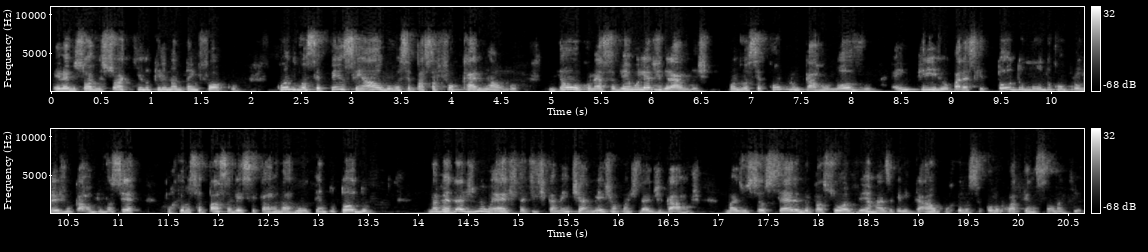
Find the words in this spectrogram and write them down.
Ele absorve só aquilo que ele mantém em foco. Quando você pensa em algo, você passa a focar em algo. Então, eu começo a ver mulheres grávidas. Quando você compra um carro novo, é incrível. Parece que todo mundo comprou o mesmo carro que você, porque você passa a ver esse carro na rua o tempo todo. Na verdade, não é. Estatisticamente é a mesma quantidade de carros, mas o seu cérebro passou a ver mais aquele carro porque você colocou atenção naquilo.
